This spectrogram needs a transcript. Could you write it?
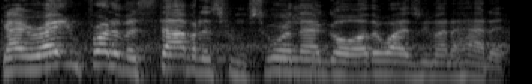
Guy right in front of us stopping us from scoring that goal. Otherwise, we might have had it.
